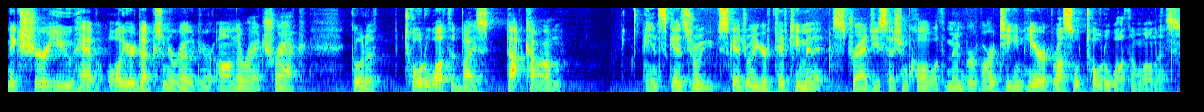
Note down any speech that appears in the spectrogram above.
Make sure you have all your ducks in a row and you're on the right track. Go to totalwealthadvice.com and schedule schedule your 15 minute strategy session call with a member of our team here at Russell Total Wealth and Wellness.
